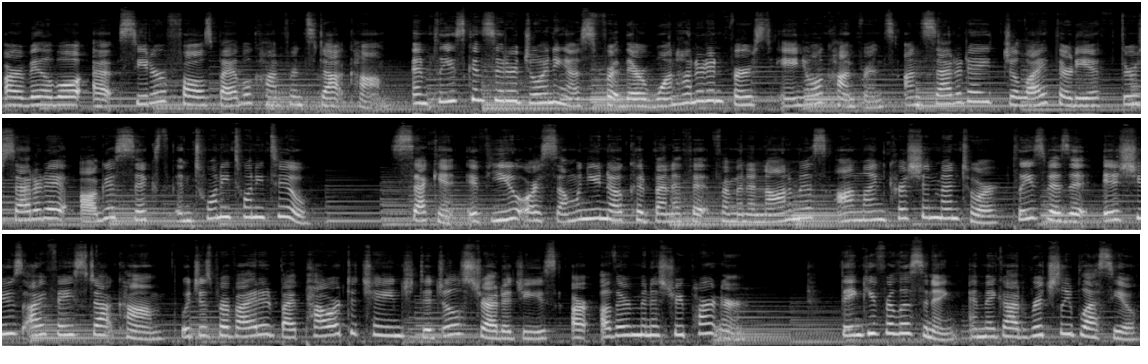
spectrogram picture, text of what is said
are available at cedarfallsbibleconference.com. And please consider joining us for their 101st annual conference on Saturday, July 30th through Saturday, August 6th in 2022. Second, if you or someone you know could benefit from an anonymous online Christian mentor, please visit issuesiface.com, which is provided by Power to Change Digital Strategies, our other ministry partner. Thank you for listening, and may God richly bless you.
